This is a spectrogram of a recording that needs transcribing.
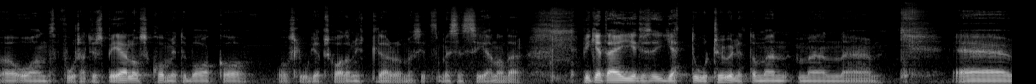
Eh, och han fortsatte ju spela och så kom ju tillbaka och, och slog upp skadan ytterligare med, sitt, med sin sena där. Vilket är jätteoturligt då, men... men eh, eh,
